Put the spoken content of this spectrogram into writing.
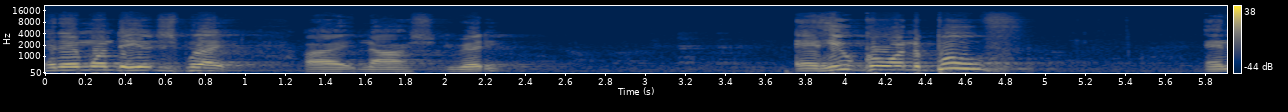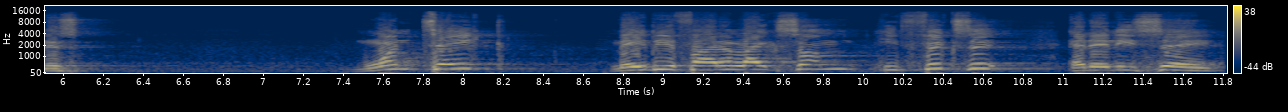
And then one day he'll just be like, all right, Nash, you ready? And he'll go in the booth and it's one take. Maybe if I didn't like something, he'd fix it. And then he'd say,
